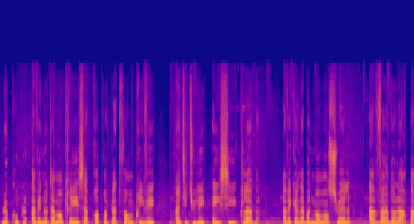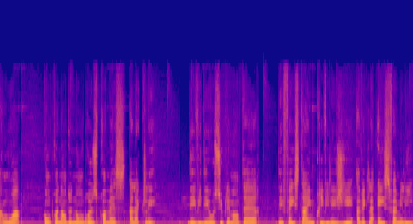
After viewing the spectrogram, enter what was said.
le couple avait notamment créé sa propre plateforme privée intitulée AC Club, avec un abonnement mensuel à 20 dollars par mois, comprenant de nombreuses promesses à la clé. Des vidéos supplémentaires, des FaceTime privilégiés avec la Ace Family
